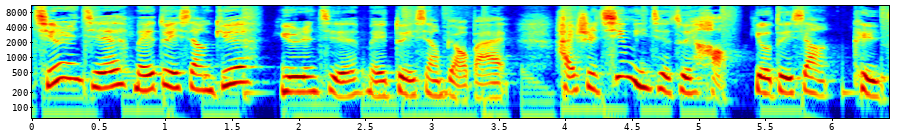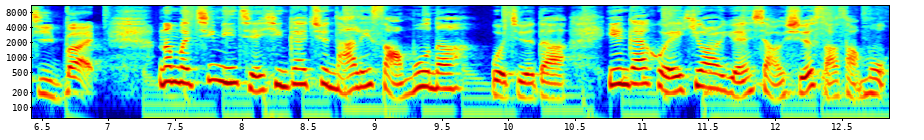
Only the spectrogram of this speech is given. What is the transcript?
情人节没对象约，愚人节没对象表白，还是清明节最好，有对象可以祭拜。那么清明节应该去哪里扫墓呢？我觉得应该回幼儿园、小学扫扫墓，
